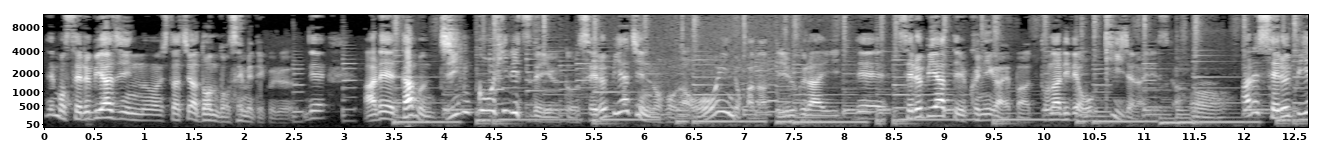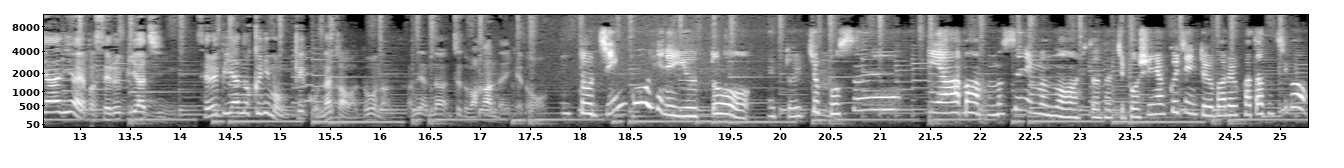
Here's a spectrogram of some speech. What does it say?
でもセルビア人の人たちはどんどん攻めてくる。で、あれ多分人口比率で言うとセルビア人の方が多いのかなっていうぐらいで、セルビアっていう国がやっぱ隣で大きいじゃないですか。あれセルビアにはやっぱセルビア人、セルビアの国も結構仲はどうなんですかねなちょっとわかんないけど。えっと、人口比で言うと、えっと、一応、ボスニア、まあ、ムスリムの人たち、ボシニャク人と呼ばれる方たちが、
